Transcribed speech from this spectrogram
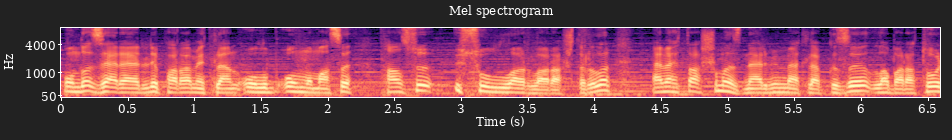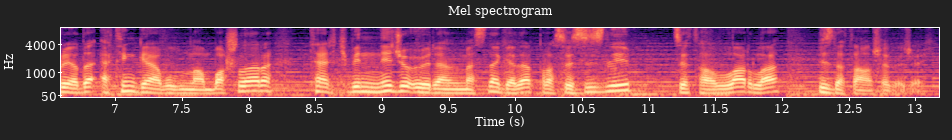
Onda zərərli parametrlərin olub-olmaması hansı üsullarla araşdırılır? Əməkdaşımız Nərmin Mətləb qızı laboratoriyada ətin qəbulundan başlayaraq tərkibin necə öyrənilməsinə qədər proses izləyib, detallarla biz də tanış edəcək.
